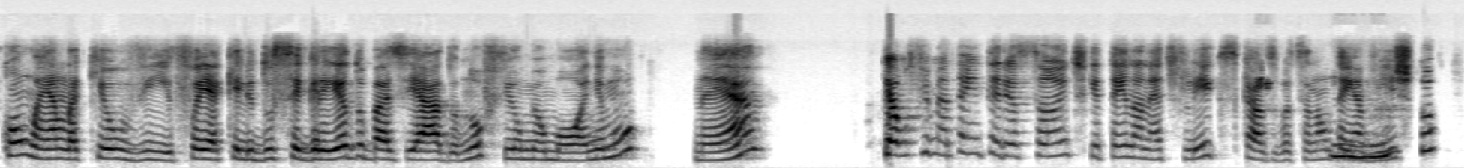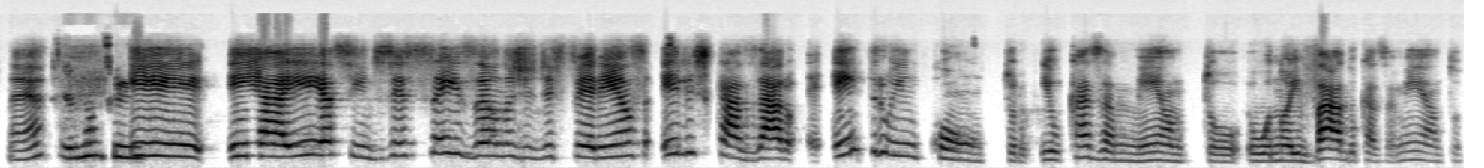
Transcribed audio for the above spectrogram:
com ela que eu vi foi aquele do Segredo, baseado no filme homônimo, né? Que é um filme até interessante que tem na Netflix, caso você não tenha Uhum, visto, né? eu não vi. E, e aí, assim, 16 anos de diferença, eles casaram, entre o encontro e o casamento, o noivado, o casamento,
